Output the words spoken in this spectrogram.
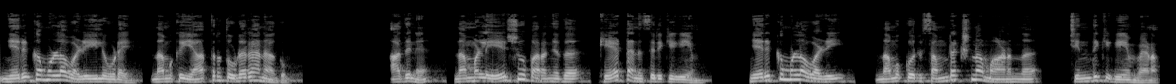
ഞെരുക്കമുള്ള വഴിയിലൂടെ നമുക്ക് യാത്ര തുടരാനാകും. അതിന് നമ്മൾ യേശു പറഞ്ഞത് കേട്ടനുസരിക്കുകയും ഞെരുക്കമുള്ള വഴി നമുക്കൊരു സംരക്ഷണമാണെന്ന് ചിന്തിക്കുകയും വേണം.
